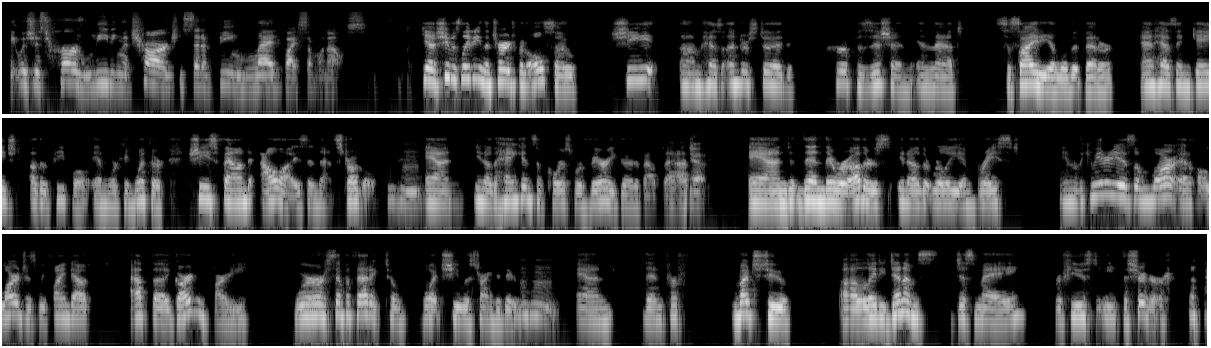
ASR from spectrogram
It was just her leading the charge instead of being led by someone else. Yeah, she was leading the charge, but also she um, has understood her position in that society a little bit better and has engaged other people in working with her. She's found allies in that struggle. Mm-hmm. And, you know, the Hankins, of course, were very good about that. Yeah. And then there were others, you know, that really embraced, you know, the community is a lar- at large, as we find out at the garden party, were sympathetic to what she was trying to do. Mm-hmm. And then, for much to uh, Lady Denham's dismay, refused to eat the sugar. of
